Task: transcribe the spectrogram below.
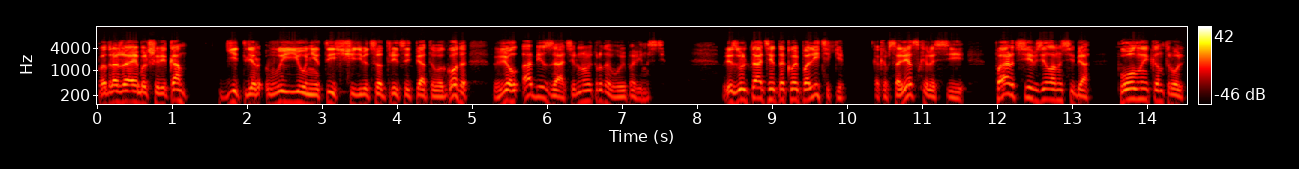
Подражая большевикам, Гитлер в июне 1935 года ввел обязательную трудовую повинность. В результате такой политики, как и в Советской России, партия взяла на себя полный контроль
